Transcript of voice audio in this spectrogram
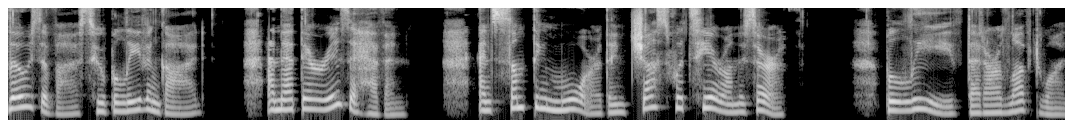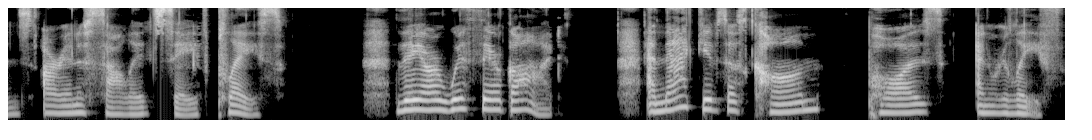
Those of us who believe in God and that there is a heaven and something more than just what's here on this earth believe that our loved ones are in a solid, safe place. They are with their God, and that gives us calm, pause, and relief.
